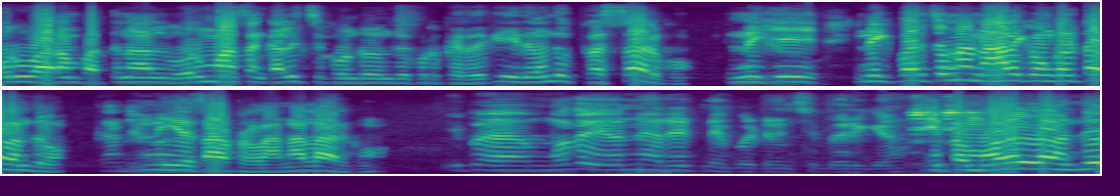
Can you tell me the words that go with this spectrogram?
ஒரு வாரம் பத்து நாள் ஒரு மாசம் கழிச்சு கொண்டு வந்து கொடுக்கறதுக்கு இது வந்து ஃப்ரெஷ்ஷா இருக்கும். இன்னைக்கு இன்னைக்கு பறிச்சோம்னா நாளைக்கு உங்கள்கிட்ட வந்துடும் நீங்க சாப்பிடலாம் நல்லா இருக்கும். இப்ப முத என்ன ரேட்னே போயிட்டு இருந்துச்சு பேரிக்காய் இப்ப முதல்ல வந்து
